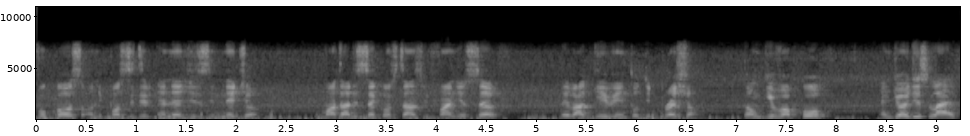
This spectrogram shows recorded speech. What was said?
Focus on the positive energies in nature. No matter the circumstance you find yourself, never give in to depression. Don't give up hope. Enjoy this life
